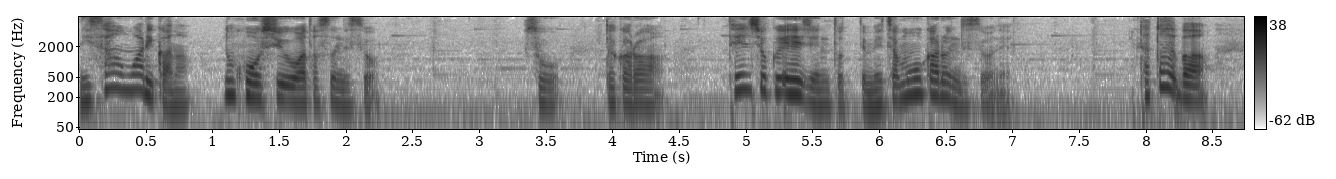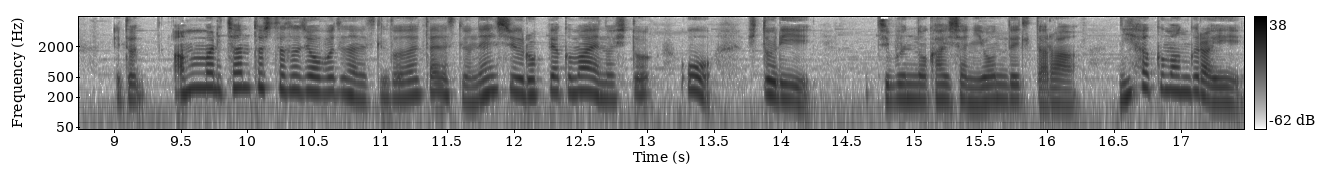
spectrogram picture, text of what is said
23割かなの報酬を渡すんですよ。そう。だから転職エージェントってめちゃ儲かるんですよね。例えばえっとあんまりちゃんとした数字は覚えてないんですけど大体ですけど年収600万円の人を1人自分の会社に呼んできたら200万ぐらい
